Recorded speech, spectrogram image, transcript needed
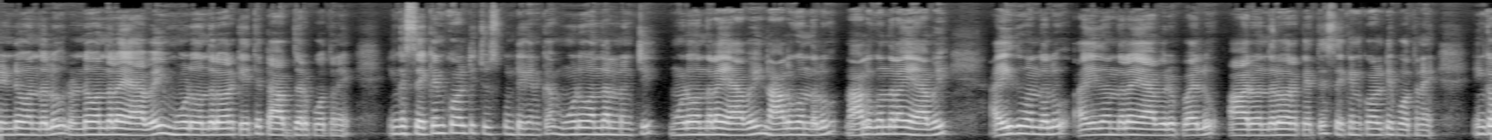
రెండు వందలు రెండు వందల యాభై మూడు వందల వరకు అయితే టాప్ ధర పోతున్నాయి ఇంకా సెకండ్ క్వాలిటీ చూసుకుంటే కనుక మూడు వందల నుంచి మూడు వందల యాభై నాలుగు వందలు నాలుగు వందల యాభై ఐదు వందలు ఐదు వందల యాభై రూపాయలు ఆరు వందల వరకు అయితే సెకండ్ క్వాలిటీ పోతున్నాయి. ఇంకా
